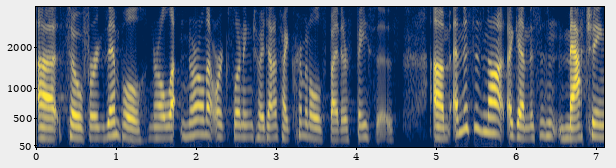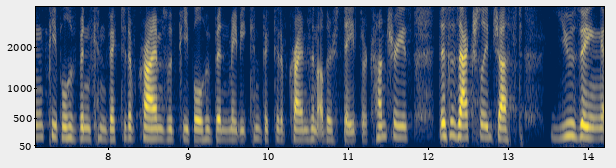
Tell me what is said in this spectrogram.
Uh, so for example, neural, neural networks learning to identify criminals by their faces. Um, and this is not, again, this isn't matching people who've been convicted of crimes with people who've been maybe convicted of crimes in other states or countries. This is actually just using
